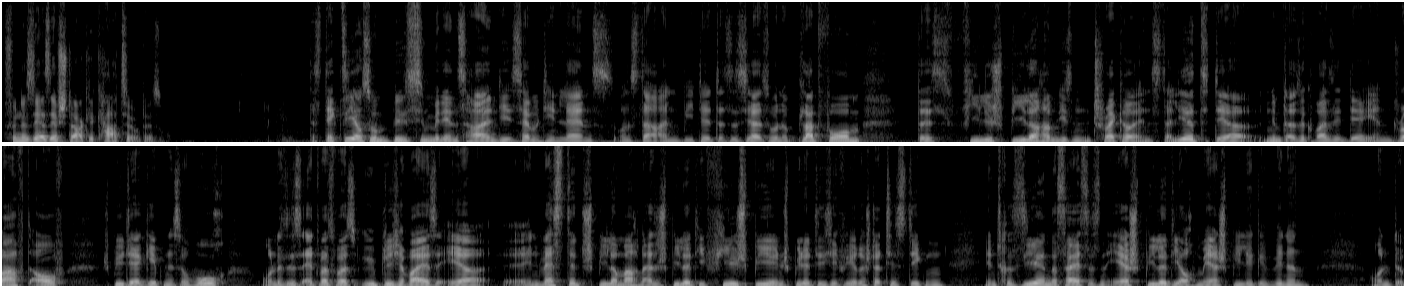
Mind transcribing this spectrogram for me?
für eine sehr, sehr starke Karte oder so. Das deckt sich auch so ein bisschen mit den Zahlen, die 17 Lands uns da anbietet. Das ist ja so eine Plattform, dass viele Spieler haben diesen Tracker installiert. Der nimmt also quasi der ihren Draft auf, spielt die Ergebnisse hoch. Und das ist etwas, was üblicherweise eher äh, Invested-Spieler machen, also Spieler, die viel spielen, Spieler, die sich für ihre Statistiken interessieren. Das heißt, es sind eher Spieler, die auch mehr Spiele gewinnen. Und äh,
